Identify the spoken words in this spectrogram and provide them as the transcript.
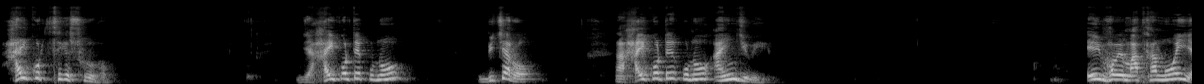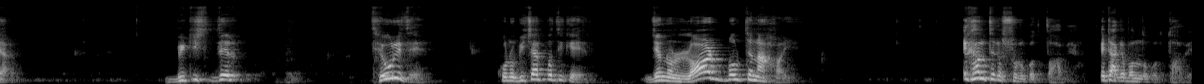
হাইকোর্ট থেকে শুরু হোক। যে হাইকোর্টে কোনো বিচারক না হাইকোর্টের কোনো আইনজীবী এইভাবে মাথা নোয়াইয়া ব্রিটিশদের থিওরিতে কোনো বিচারপতিকে যেন লর্ড বলতে না হয়, এখান থেকে শুরু করতে হবে, এটা আগে বন্ধ করতে হবে।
